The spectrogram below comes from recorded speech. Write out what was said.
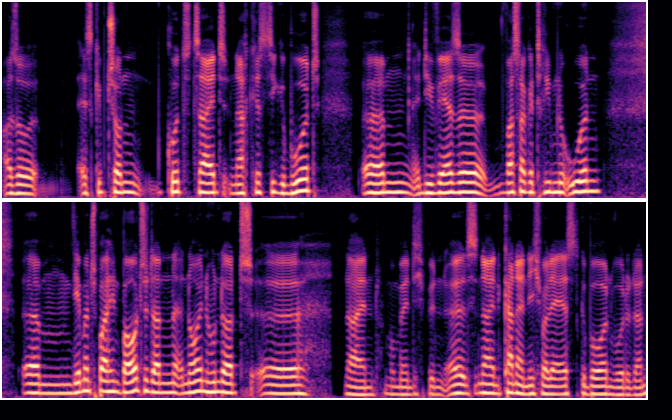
also es gibt schon kurz Zeit nach Christi Geburt ähm, diverse wassergetriebene Uhren. Ähm, dementsprechend baute dann 900 äh, Nein, Moment, ich bin. Äh, nein, kann er nicht, weil er erst geboren wurde dann.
